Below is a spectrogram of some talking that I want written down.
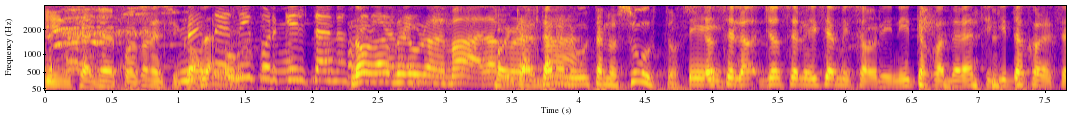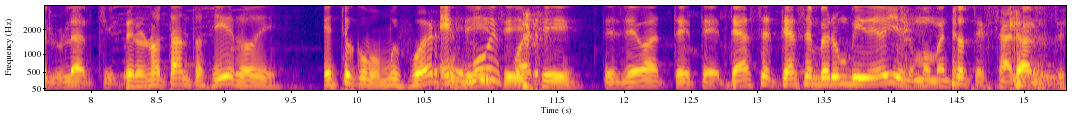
Do the next después, one. 15 años después con el No psicólogo. entendí por qué el Tano No, sería dame una Messi. de más, dame Porque una al Tano más. le gustan los sustos. Sí. Yo se, lo, yo se lo hice a mis sobrinitos cuando eran chiquitos con el celular, chicos. Pero no tanto así, Rodi. Esto es como muy fuerte. Es Sí, muy sí, fuerte. sí. Te lleva, te, te, te, hace- te hacen ver un video y en un momento te sale, Claro, el, te-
